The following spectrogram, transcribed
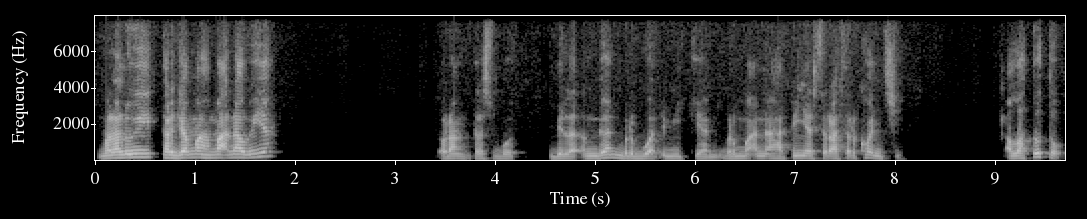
melalui terjemah maknawiyah, orang tersebut bila enggan berbuat demikian bermakna hatinya serah terkunci. Allah tutup.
